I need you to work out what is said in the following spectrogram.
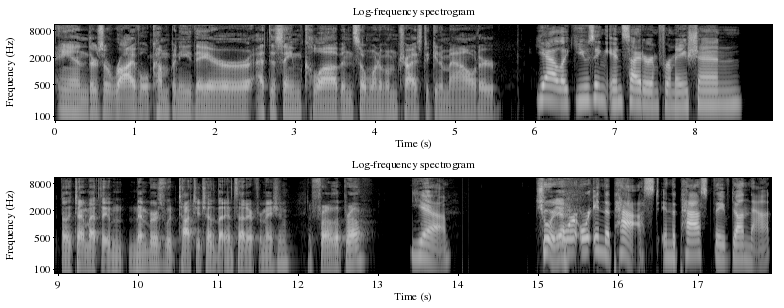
and there's a rival company there at the same club and so one of them tries to get them out or Yeah, like using insider information. Are they talking about the members would talk to each other about insider information in front of the pro? Yeah. Sure, yeah. Or or in the past. In the past they've done that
